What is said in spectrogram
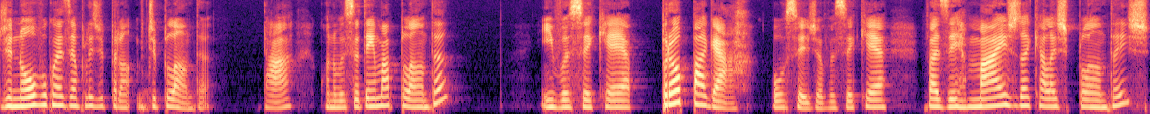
De novo, com exemplo de planta, tá? Quando você tem uma planta e você quer propagar, ou seja, você quer fazer mais daquelas plantas,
